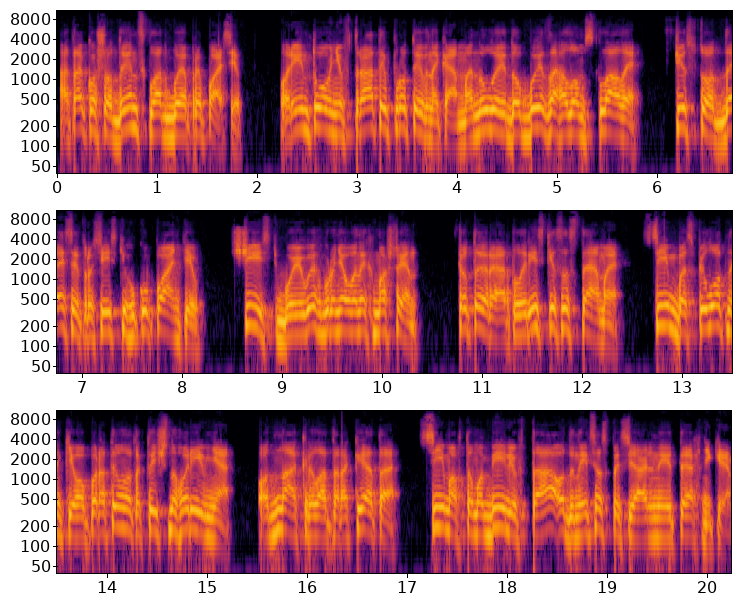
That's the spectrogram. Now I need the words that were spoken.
а також один склад боєприпасів. Орієнтовні втрати противника минулої доби загалом склали 610 російських окупантів, 6 бойових броньованих машин, 4 артилерійські системи, 7 безпілотників оперативно-тактичного рівня, одна крилата ракета, 7 автомобілів та одиниця спеціальної техніки.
